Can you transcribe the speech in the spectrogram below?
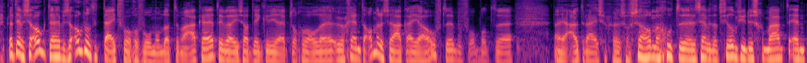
Dat hebben ze ook, daar hebben ze ook nog de tijd voor gevonden om dat te maken. Hè? Terwijl je zou denken, je hebt toch wel uh, urgente andere zaken aan je hoofd. Hè? Bijvoorbeeld uh, nou ja, uitreizigers of zo. Maar goed, uh, ze hebben dat filmpje dus gemaakt. En,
